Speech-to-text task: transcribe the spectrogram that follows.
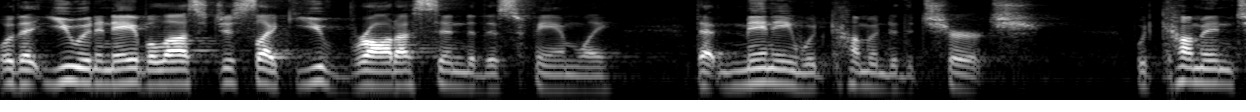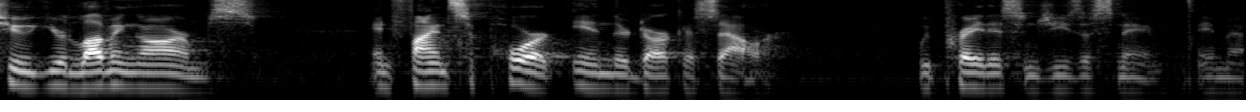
Or that you would enable us, just like you've brought us into this family, that many would come into the church, would come into your loving arms and find support in their darkest hour. We pray this in Jesus' name. Amen.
